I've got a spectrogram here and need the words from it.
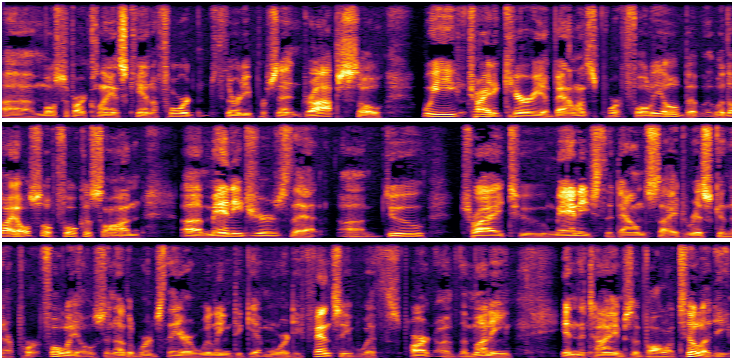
uh, most of our clients can't afford 30% drops. So we try to carry a balanced portfolio, but I also focus on uh, managers that uh, do try to manage the downside risk in their portfolios. In other words, they are willing to get more defensive with part of the money in the times of volatility.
